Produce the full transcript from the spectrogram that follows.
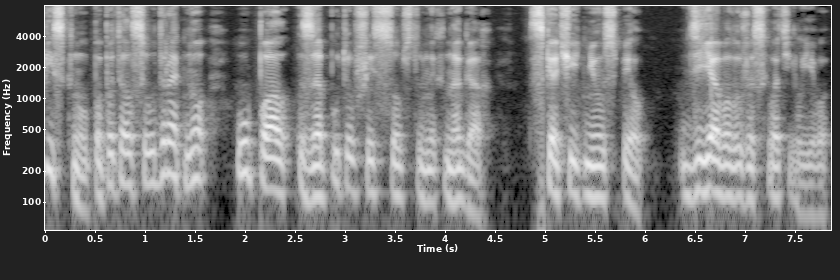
пискнул, попытался удрать, но упал, запутавшись в собственных ногах. Скочить не успел. Дьявол уже схватил его.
